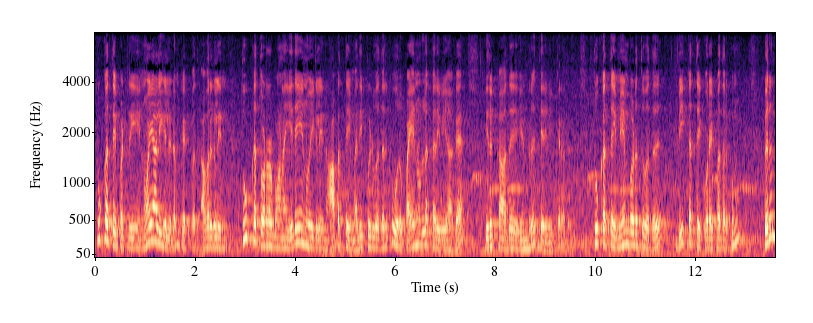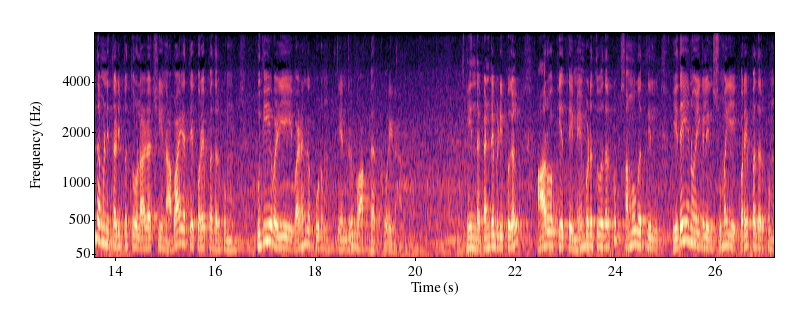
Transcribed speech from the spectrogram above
தூக்கத்தை பற்றி நோயாளிகளிடம் கேட்பது. அவர்களின் தூக்க தொடர்பான இதய நோய்களின் ஆபத்தை மதிப்பிடுவதற்கு ஒரு பயனுள்ள கருவியாக இருக்காது என்று தெரிவிக்கிறது. தூக்கத்தை மேம்படுத்துவது வீக்கத்தை குறைப்பதற்கும் பெருந்தமணி தடிப்புத்தோல் அழற்சியின் அபாயத்தை குறைப்பதற்கும் புதிய வழியை வழங்கக்கூடும் என்று வாக்கர் கூறினார். இந்த கண்டுபிடிப்புகள் ஆரோக்கியத்தை மேம்படுத்துவதற்கும் சமூகத்தில் இதய நோய்களின் சுமையை குறைப்பதற்கும்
